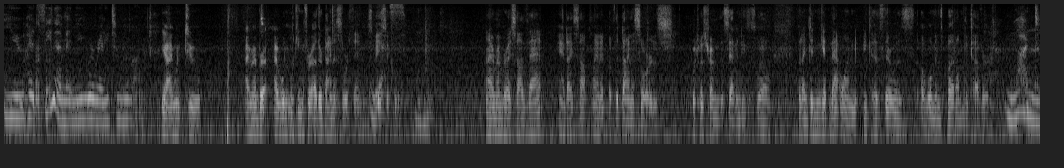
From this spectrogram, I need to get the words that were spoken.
you had seen him and you were ready to move on. Yeah, I went to. I remember I went looking for other dinosaur things, basically. Yes. Mhm. And I remember I saw that, and I saw Planet of the Dinosaurs, which was from the 70s as well. But I didn't get that one because there was a woman's butt on the cover. What?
